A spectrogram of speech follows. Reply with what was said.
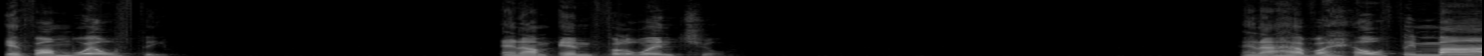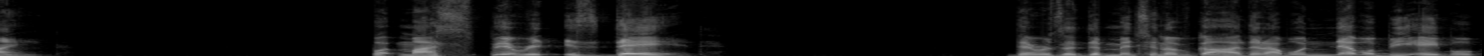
If I'm wealthy and I'm influential and I have a healthy mind, but my spirit is dead, there is a dimension of God that I will never be able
